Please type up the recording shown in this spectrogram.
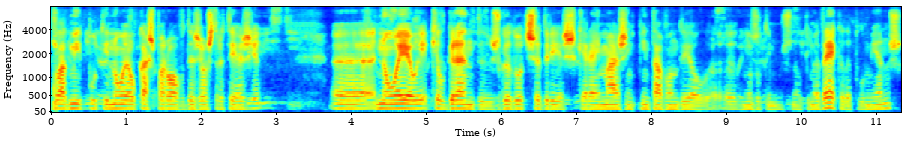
Vladimir Putin não é o Kasparov da geoestratégia Uh, não é aquele grande jogador de xadrez que era a imagem que pintavam dele uh, nos últimos, na última década, pelo menos.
